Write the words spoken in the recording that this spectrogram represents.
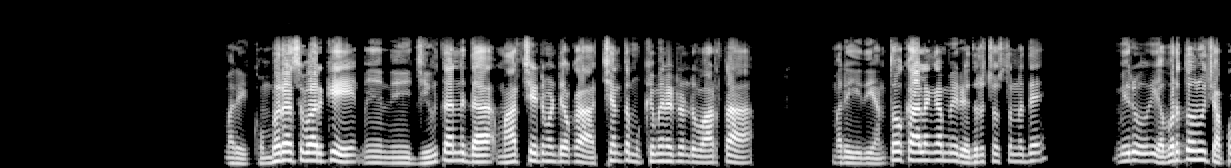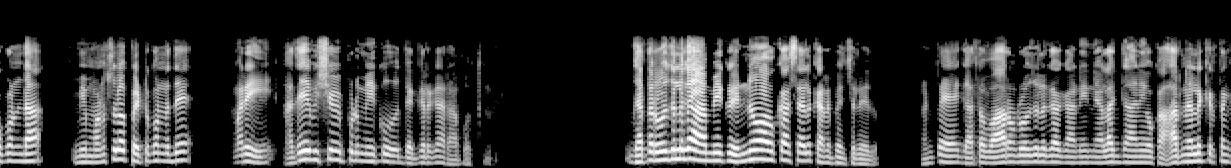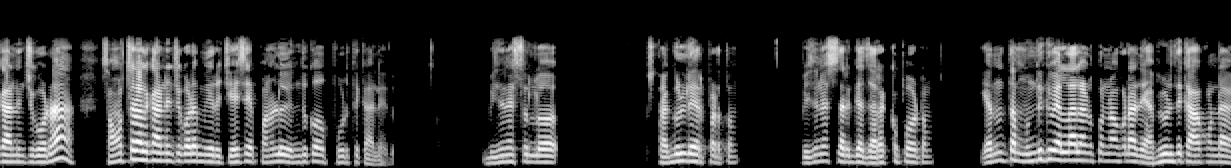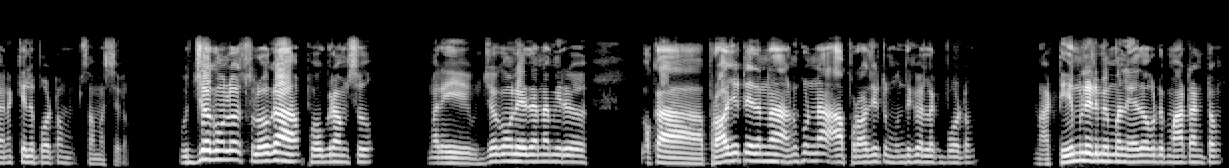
మరి కుంభరాశి వారికి మీ నీ జీవితాన్ని దా మార్చేటువంటి ఒక అత్యంత ముఖ్యమైనటువంటి వార్త, మరి ఇది ఎంతో కాలంగా మీరు ఎదురు చూస్తున్నదే, మీరు ఎవరితోనూ చెప్పకుండా మీ మనసులో పెట్టుకున్నదే, మరి అదే విషయం ఇప్పుడు మీకు దగ్గరగా రాబోతుంది. గత రోజులుగా మీకు ఎన్నో అవకాశాలు కనిపించలేదు. అంటే గత వారం రోజులుగా కానీ నెలకు కానీ ఒక ఆరు నెలల క్రితం కాడి నుంచి కూడా, సంవత్సరాల కాడి నుంచి కూడా మీరు చేసే పనులు ఎందుకో పూర్తి కాలేదు. బిజినెస్లో స్ట్రగుల్ ఏర్పడటం, బిజినెస్ సరిగ్గా జరగకపోవటం, ఎంత ముందుకు వెళ్ళాలనుకున్నా కూడా అది అభివృద్ధి కాకుండా వెనక్కి వెళ్ళిపోవటం సమస్యలు. ఉద్యోగంలో స్లోగా ప్రోగ్రామ్స్ మరి ఉద్యోగంలో ఏదైనా మీరు ఒక ప్రాజెక్ట్ ఏదన్నా అనుకున్నా, ఆ ప్రాజెక్ట్ ముందుకు వెళ్ళకపోవటం, మా టీం లీడ్ మిమ్మల్ని ఏదో ఒకటి మాట అంటాం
